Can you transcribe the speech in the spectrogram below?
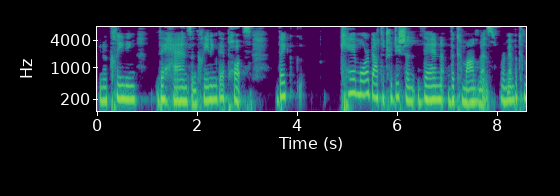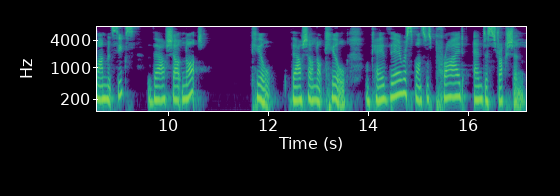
you know, cleaning their hands and cleaning their pots. They care more about the tradition than the commandments. Remember commandment six? Thou shalt not kill thou shalt not kill. Okay. Their response was pride and destruction.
